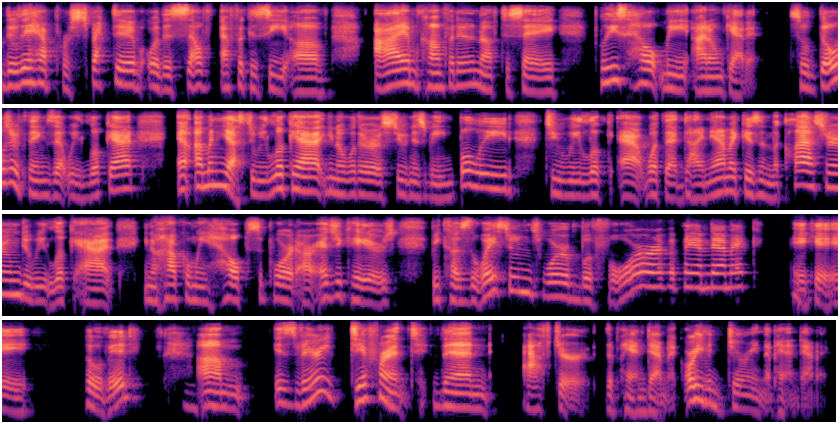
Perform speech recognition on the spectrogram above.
do they have perspective or the self efficacy of I am confident enough to say, please help me, I don't get it. So those are things that we look at. And I mean, yes, do we look at, you know, whether a student is being bullied? Do we look at what that dynamic is in the classroom? Do we look at, you know, how can we help support our educators? Because the way students were before the pandemic, mm-hmm. aka COVID, mm-hmm. um, is very different than after the pandemic or even during the pandemic.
